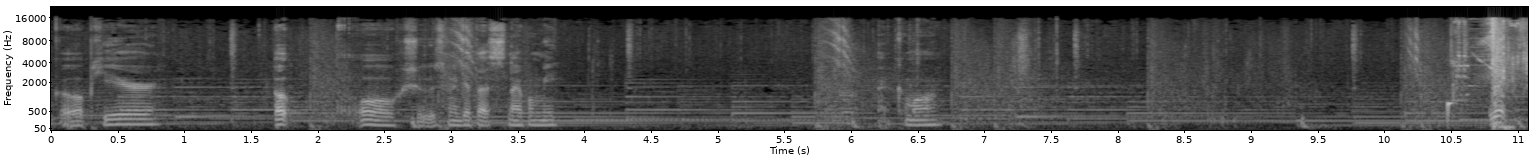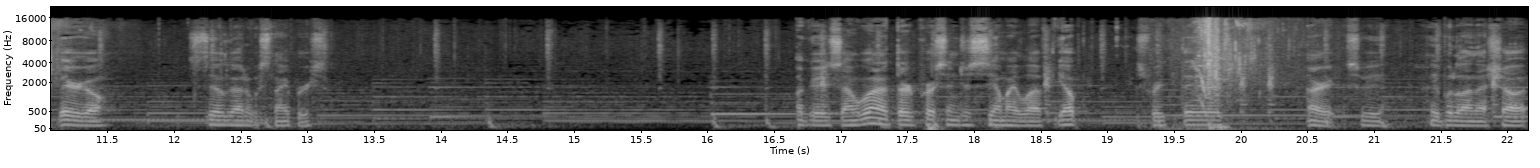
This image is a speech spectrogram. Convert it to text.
Go up here. Oh, oh shoot, he's gonna get that snipe on me. Come on. Yep, there you go. Still got it with snipers. Okay, so I'm going to third person just see on my left. Yep, it's right there. Alright, sweet. Able to land that shot.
